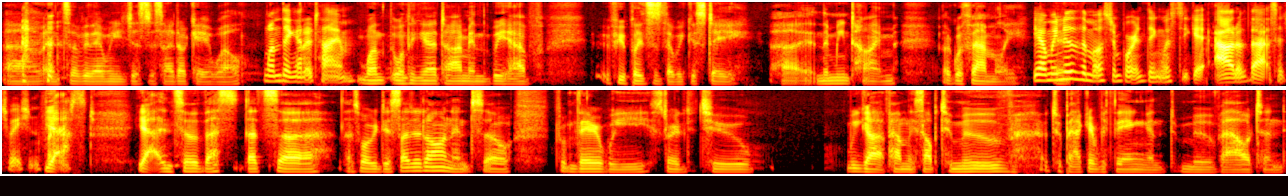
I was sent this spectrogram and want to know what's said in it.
um, and so then we just decided okay well One thing at a time. one one thing at a time and we have a few places that we could stay uh, in the meantime like with family Yeah, we And- knew that the most important thing was to get out of that situation Yeah. first. yeah and so that's that's uh that's what we decided on and so from there we started to we got family's help to move to pack everything and move out. And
